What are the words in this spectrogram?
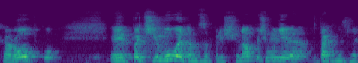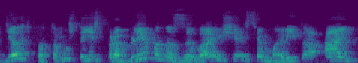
коробку. Э, почему в этом запрещено, почему не, так нужно делать? Потому что есть проблема, называющаяся марита айн.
